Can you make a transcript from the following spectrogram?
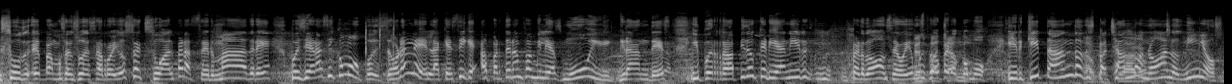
su, eh, vamos, en su desarrollo sexual para ser madre, pues ya era así como, pues órale, la que sigue. Aparte eran familias muy grandes y pues rápido querían ir, mm, perdón, se oye muy feo, pero como ir quitando, despachando, ¿no? A los niños.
